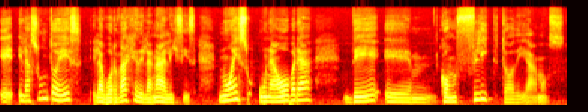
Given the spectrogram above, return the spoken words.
Eh, el asunto es el abordaje del análisis, no es una obra de em, conflicto, digamos,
